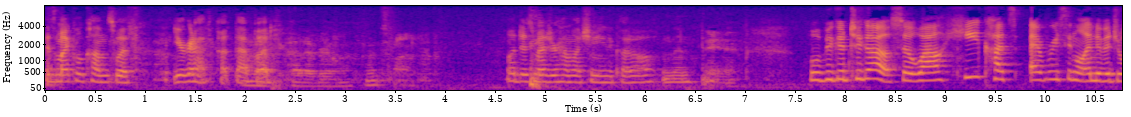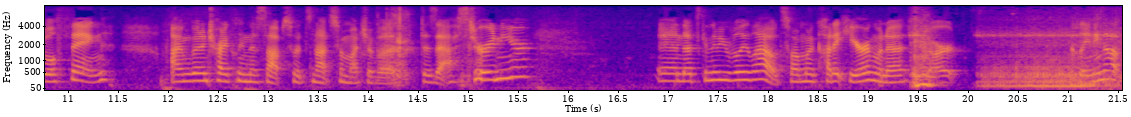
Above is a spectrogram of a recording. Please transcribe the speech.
As Michael comes with, you're gonna have to cut that, I'm bud. To cut everyone. That's fine. We'll just measure how much you need to cut off and then yeah. we'll be good to go. So while he cuts every single individual thing, I'm gonna try to clean this up so it's not so much of a disaster in here. And that's gonna be really loud. So I'm gonna cut it here. I'm gonna start cleaning up.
